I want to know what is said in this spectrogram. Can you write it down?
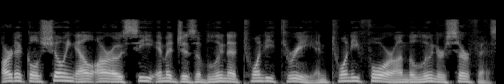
article showing LROC images of Luna 23 and 24 on the lunar surface.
